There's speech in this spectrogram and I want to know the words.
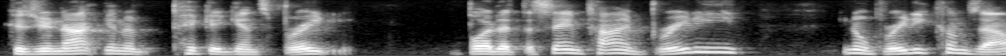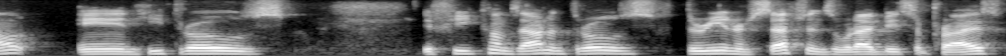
because you're not going to pick against Brady. But at the same time, Brady, you know, Brady comes out and he throws. If he comes out and throws three interceptions, would I be surprised?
